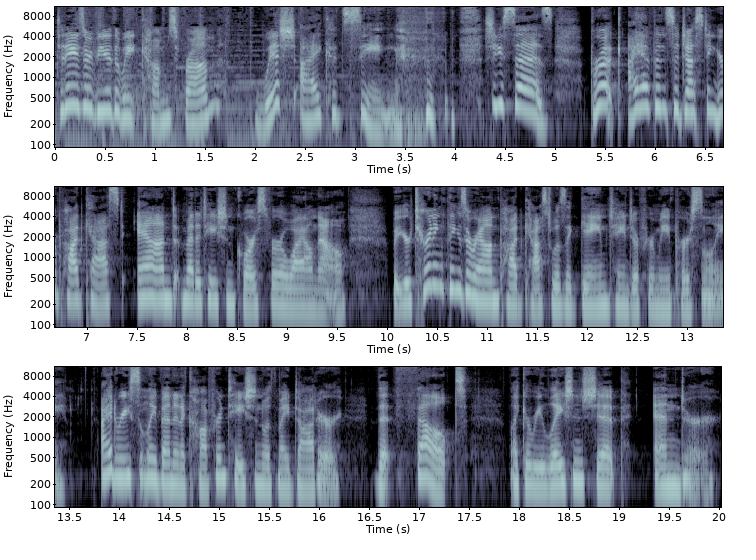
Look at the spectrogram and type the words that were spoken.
Today's review of the week comes from Wish I Could Sing. she says, Brooke, I have been suggesting your podcast and meditation course for a while now. But your Turning Things Around podcast was a game changer for me personally. I had recently been in a confrontation with my daughter that felt like a relationship ender.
